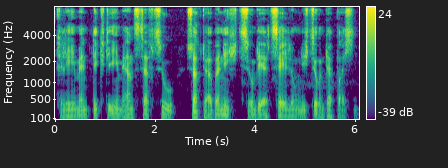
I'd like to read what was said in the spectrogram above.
Clement nickte ihm ernsthaft zu, sagte aber nichts, um die Erzählung nicht zu unterbrechen.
